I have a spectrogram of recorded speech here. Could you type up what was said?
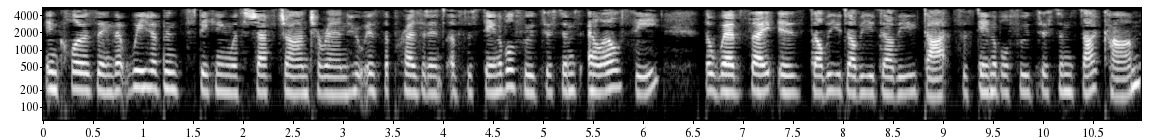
in closing that we have been speaking with Chef John Turenne, who is the president of Sustainable Food Systems LLC. The website is www.sustainablefoodsystems.com,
